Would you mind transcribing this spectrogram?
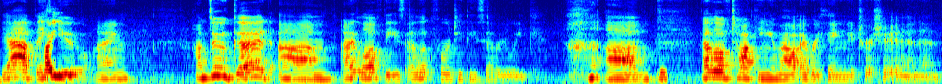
Yeah, thank you. you. I'm I'm doing good. Um, I love these. I look forward to these every week. um, I love talking about everything nutrition and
